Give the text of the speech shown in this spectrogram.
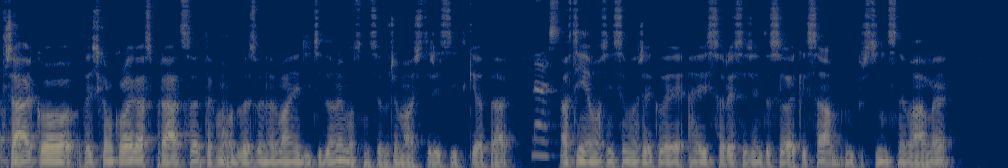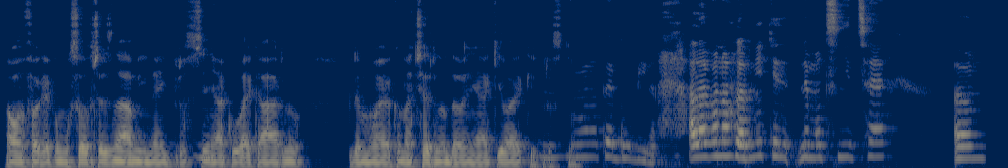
třeba jako teďka kolega z práce, tak mu odvezli normálně dítě do nemocnice, protože má 40 a tak. no. A v té nemocnici mu řekli, hej, sorry, sežeňte si léky sám, my prostě nic nemáme. A on fakt jako musel přes známý najít prostě nějakou lékárnu, kde mu jako na černo dali nějaký léky prostě. No, no to je blbý, no. Ale ono hlavně tě nemocnice, um,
